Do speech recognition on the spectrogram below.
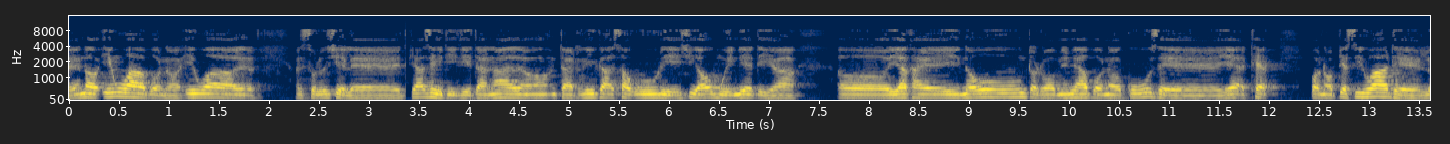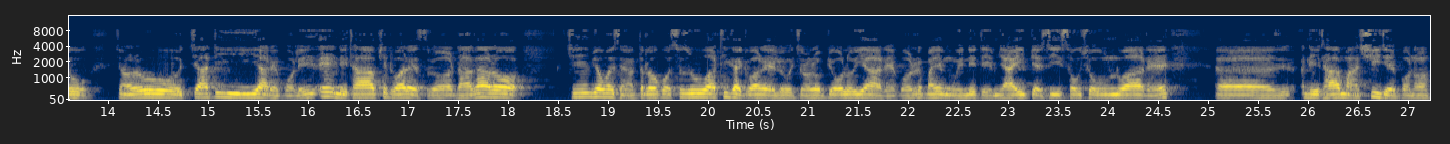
တယ်။နောက်အင်းဝပေါ့နော်အင်းဝဆိုလို့ရှိရင်လည်းဖျားစီတီတွေတာနာတာတနိကအဆောက်အဦတွေရှိအောင်အမွေနဲ့တွေကအော်ရခိုင်နှုန်းတော်တော်များများပေါ့နော်90ရဲ့အထက်ပေါ့နော်ပျက်စီးသွားတယ်လို့ကျွန်တော်တို့ကြားသိရတယ်ပေါ့လေအဲ့အနေထားဖြစ်သွားတယ်ဆိုတော့ဒါကတော့ချင်းပြောမဲ့ဆန်တော်တော်ကိုစိုးစိုးဝါထိခိုက်သွားတယ်လို့ကျွန်တော်တို့ပြောလို့ရတယ်ပေါ့ဒီမိုင်းငွေနစ်တွေအများကြီးပျက်စီးဆုံးရှုံးသွားတယ်အဲအနေထားမှာရှိတယ်ပေါ့နော်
